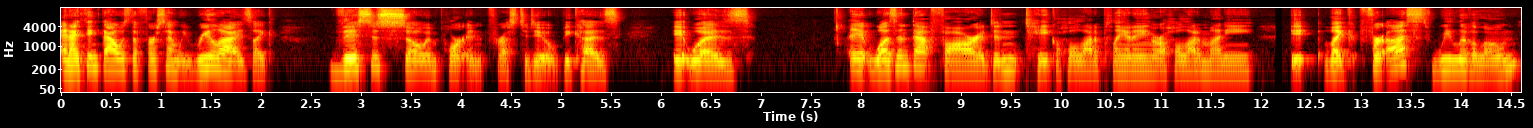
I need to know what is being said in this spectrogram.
And I think that was the first time we realized like this is so important for us to do because it was it wasn't that far. It didn't take a whole lot of planning or a whole lot of money. It like for us, we live alone.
